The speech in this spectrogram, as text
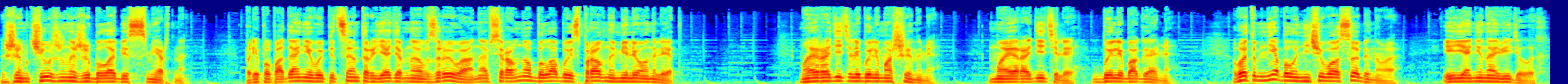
Жемчужина же была бессмертна. При попадании в эпицентр ядерного взрыва она все равно была бы исправна миллион лет. Мои родители были машинами. Мои родители были богами. В этом не было ничего особенного, и я ненавидел их.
